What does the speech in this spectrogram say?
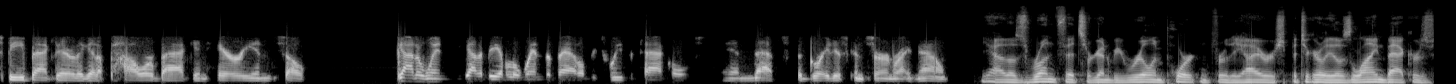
speed back there. They got a power back in Harry, and so got to win. You got to be able to win the battle between the tackles, and that's the greatest concern right now. Yeah, those run fits are going to be real important for the Irish, particularly those linebackers.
